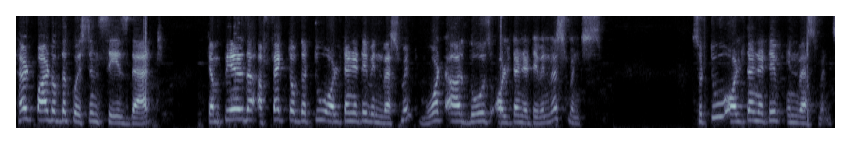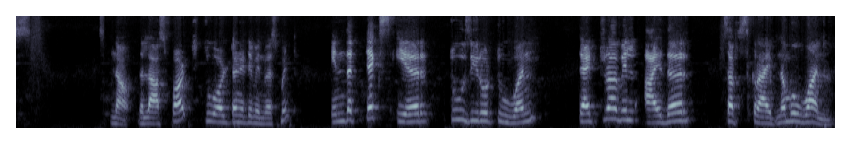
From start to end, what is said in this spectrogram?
Third part of the question says that compare the effect of the two alternative investment. What are those alternative investments? So two alternative investments. Now the last part, two alternative investment. In the tax year 2021, Tetra will either subscribe. Number one,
